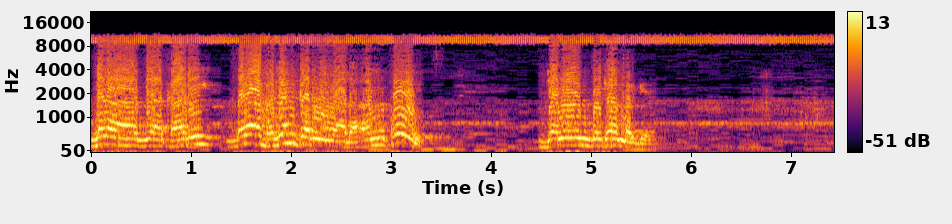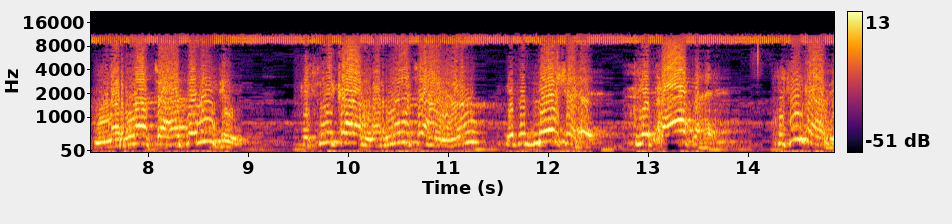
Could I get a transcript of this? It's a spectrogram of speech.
बड़ा आज्ञाकारी, बड़ा भजन करने वाला, अनुकूल। जवान बेटा मर गया। मरना चाहते नहीं थे। किसी का मरना चाहना ये तो द्वेष है, ये पाप है। किसी का भी।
